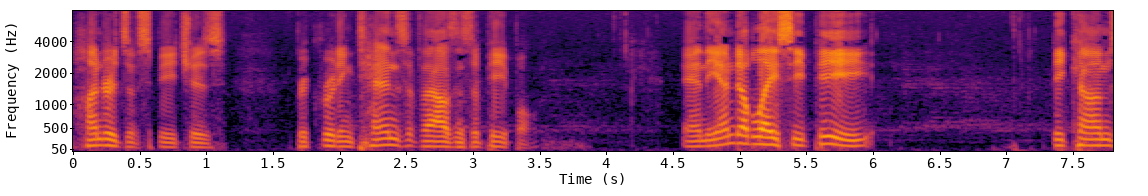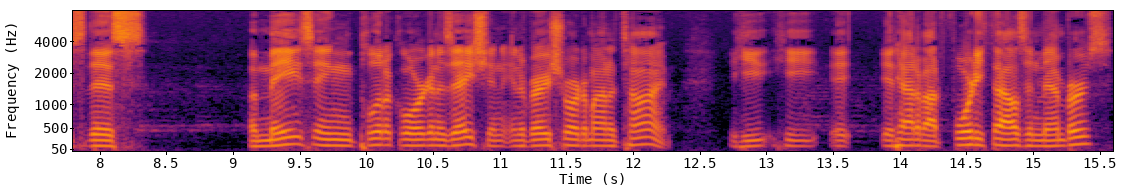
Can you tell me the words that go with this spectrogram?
hundreds of speeches, recruiting tens of thousands of people. And the NAACP becomes this amazing political organization in a very short amount of time. He, he, it, it had about 40,000 members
